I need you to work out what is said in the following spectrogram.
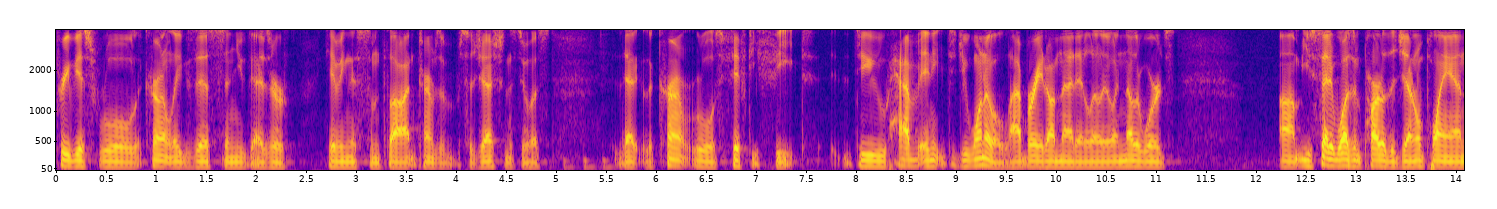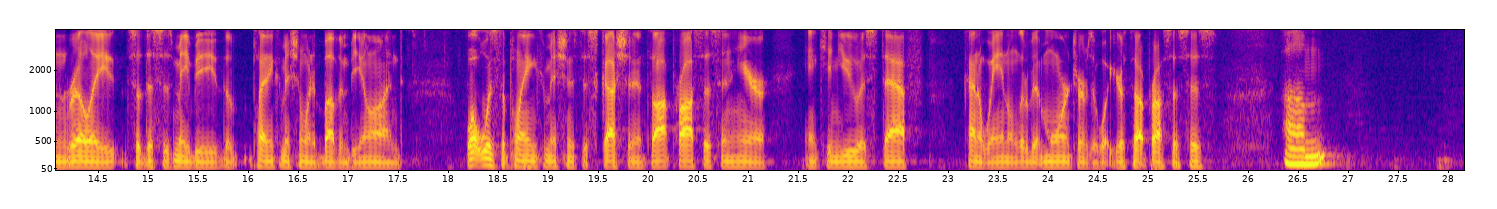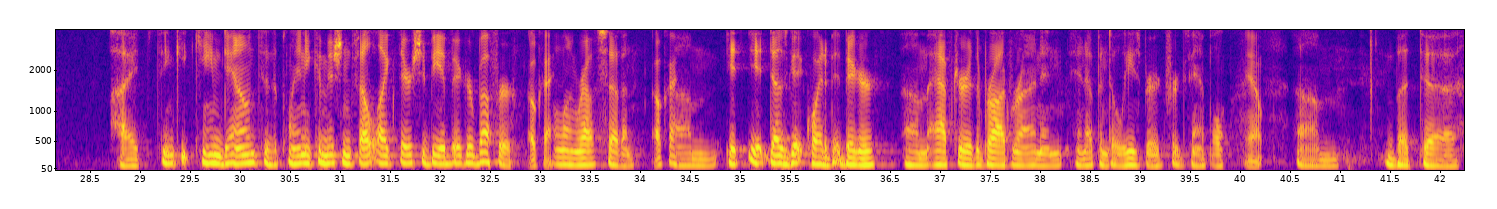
previous rule that currently exists, and you guys are giving this some thought in terms of suggestions to us, that the current rule is 50 feet. Do you have any, did you want to elaborate on that, Elio? In other words, um, you said it wasn't part of the general plan, really, so this is maybe the planning commission went above and beyond. What was the planning commission's discussion and thought process in here? And can you, as staff, kind of weigh in a little bit more in terms of what your thought process is? I think it came down to the planning commission felt like there should be a bigger buffer Okay. along Route 7. Okay. Um, It, it does get quite a bit bigger um, after the Broad Run and, and up into Leesburg, for example. Yeah. But uh,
